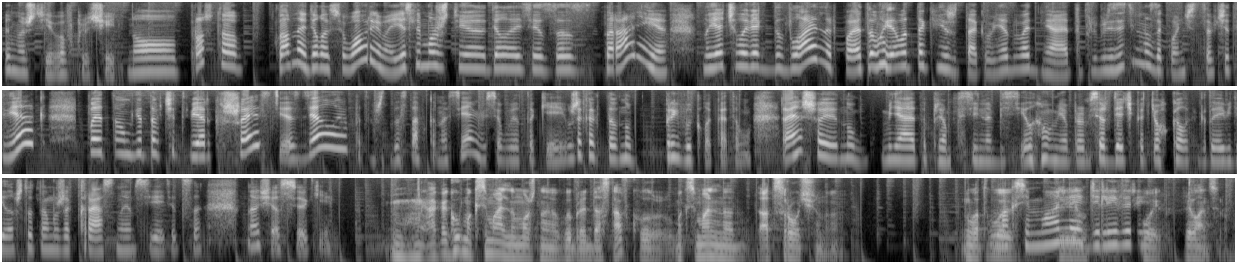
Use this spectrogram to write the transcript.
вы можете его включить. Но просто Главное делать все вовремя. Если можете, делайте за заранее. Но я человек дедлайнер, поэтому я вот так вижу. Так, у меня два дня. Это приблизительно закончится в четверг. Поэтому где-то в четверг в 6 я сделаю, потому что доставка на 7, и все будет окей. Уже как-то, ну, привыкла к этому. Раньше, ну, меня это прям сильно бесило. У меня прям сердечко тёхкало, когда я видела, что там уже красным светится. Но сейчас все окей. А какую максимально можно выбрать доставку, максимально отсроченную? Вот Максимальный деливери. Ой, фрилансеру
